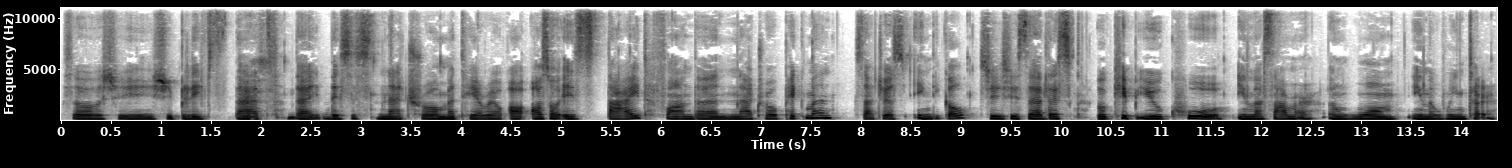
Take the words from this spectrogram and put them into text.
So she she believes that yes. that this is natural material. Uh, also, it's dyed from the natural pigment such as indigo. She, she said this will keep you cool in the summer and warm in the winter.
